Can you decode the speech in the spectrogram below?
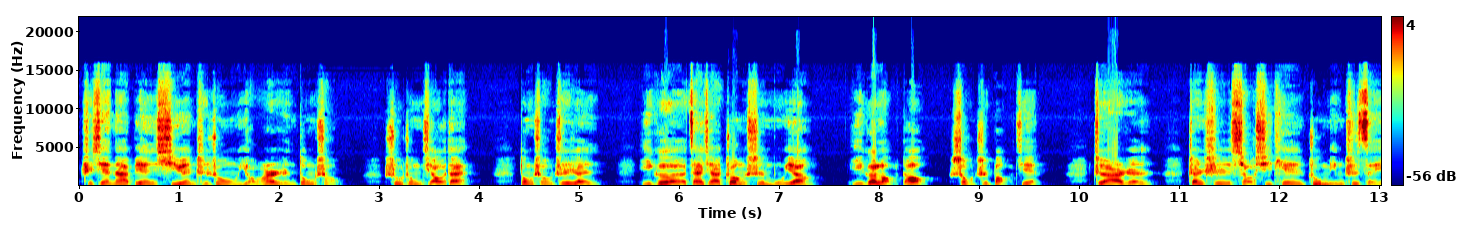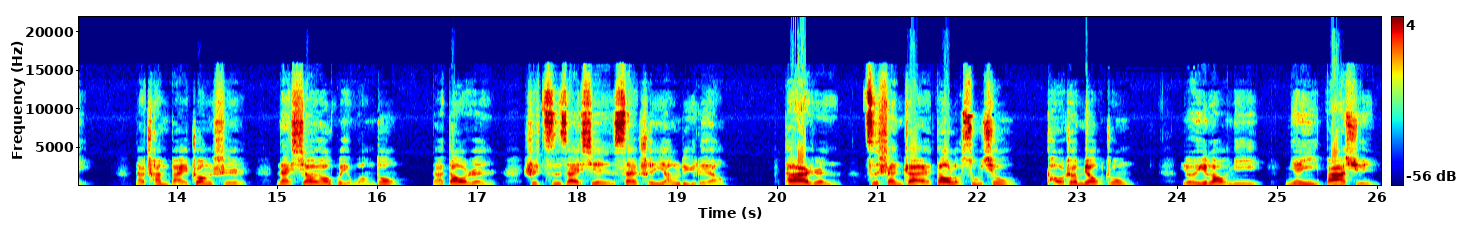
只见那边西院之中有二人动手。书中交代，动手之人，一个在家壮士模样，一个老道，手执宝剑。这二人正是小西天著名之贼。那穿白壮士乃逍遥鬼王栋，那道人是自在仙赛纯阳吕梁。他二人自山寨到了素丘，逃这庙中，有一老尼。年已八旬，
